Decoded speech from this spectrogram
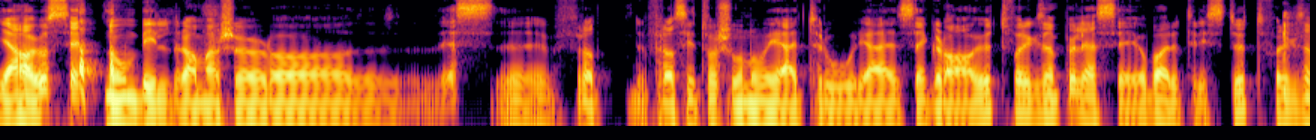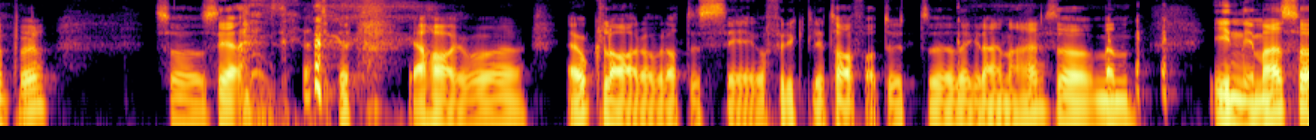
jeg, har jo sett noen bilder av meg sjøl fra, fra, situasjoner hvor jeg tror jeg ser glad ut, f.eks. Jeg ser jo bare trist ut, f.eks. Så, så jeg, jeg, har jo, jeg er jo klar over at det ser jo fryktelig tafatt ut, det greiene her. Så, men inni meg, så,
